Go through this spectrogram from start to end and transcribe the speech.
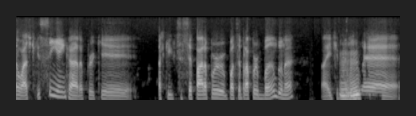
Eu acho que sim, hein, cara, porque acho que se separa por pode separar por bando, né? Aí tipo uhum. é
